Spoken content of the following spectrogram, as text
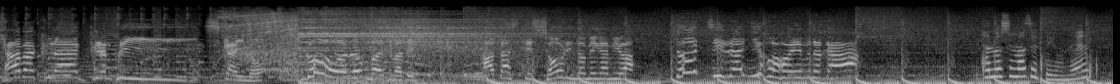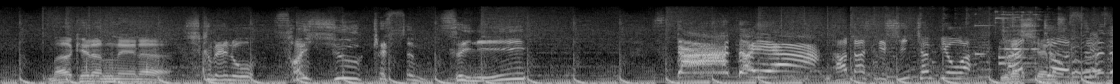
キャバクラグランプリ司会のゴーロマジマです。果たして勝利の女神はどちらに微笑むのか?楽しませてよね。負けらんねえな。宿命の最終決戦。ついにスタートや果たして新チャンピオンは誕いらっしゃいませ生するのか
